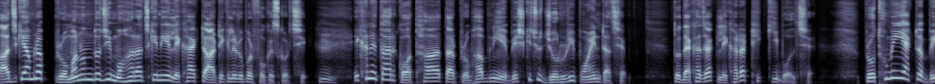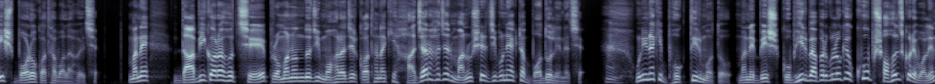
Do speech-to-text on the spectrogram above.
আজকে আমরা প্রমানন্দজি মহারাজকে নিয়ে লেখা একটা আর্টিকেলের উপর ফোকাস করছি। এখানে তার কথা তার প্রভাব নিয়ে বেশ কিছু জরুরি পয়েন্ট আছে। তো দেখা যাক লেখাটা ঠিক কি বলছে। প্রথমেই একটা বেশ বড় কথা বলা হয়েছে। মানে দাবি করা হচ্ছে প্রমানন্দজি মহারাজের কথা নাকি হাজার হাজার মানুষের জীবনে একটা বদল এনেছে। হ্যাঁ। উনি নাকি ভক্তির মতো মানে বেশ গভীর ব্যাপারগুলোকেও খুব সহজ করে বলেন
